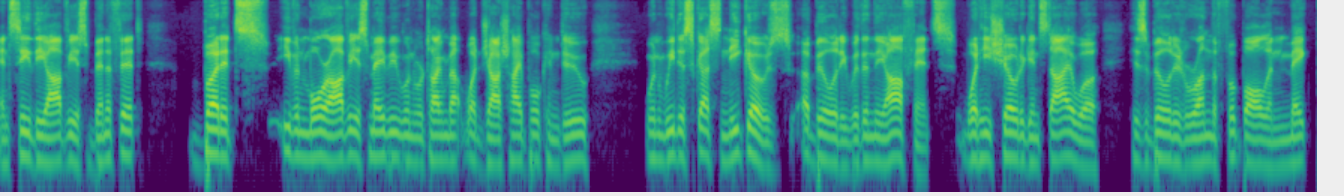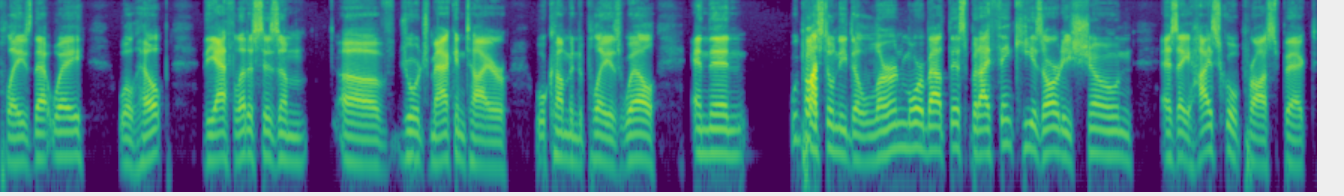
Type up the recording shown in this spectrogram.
and see the obvious benefit. But it's even more obvious, maybe, when we're talking about what Josh Heupel can do. When we discuss Nico's ability within the offense, what he showed against Iowa, his ability to run the football and make plays that way will help. The athleticism of George MacIntyre will come into play as well. And then we probably still need to learn more about this, but I think he has already shown as a high school prospect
